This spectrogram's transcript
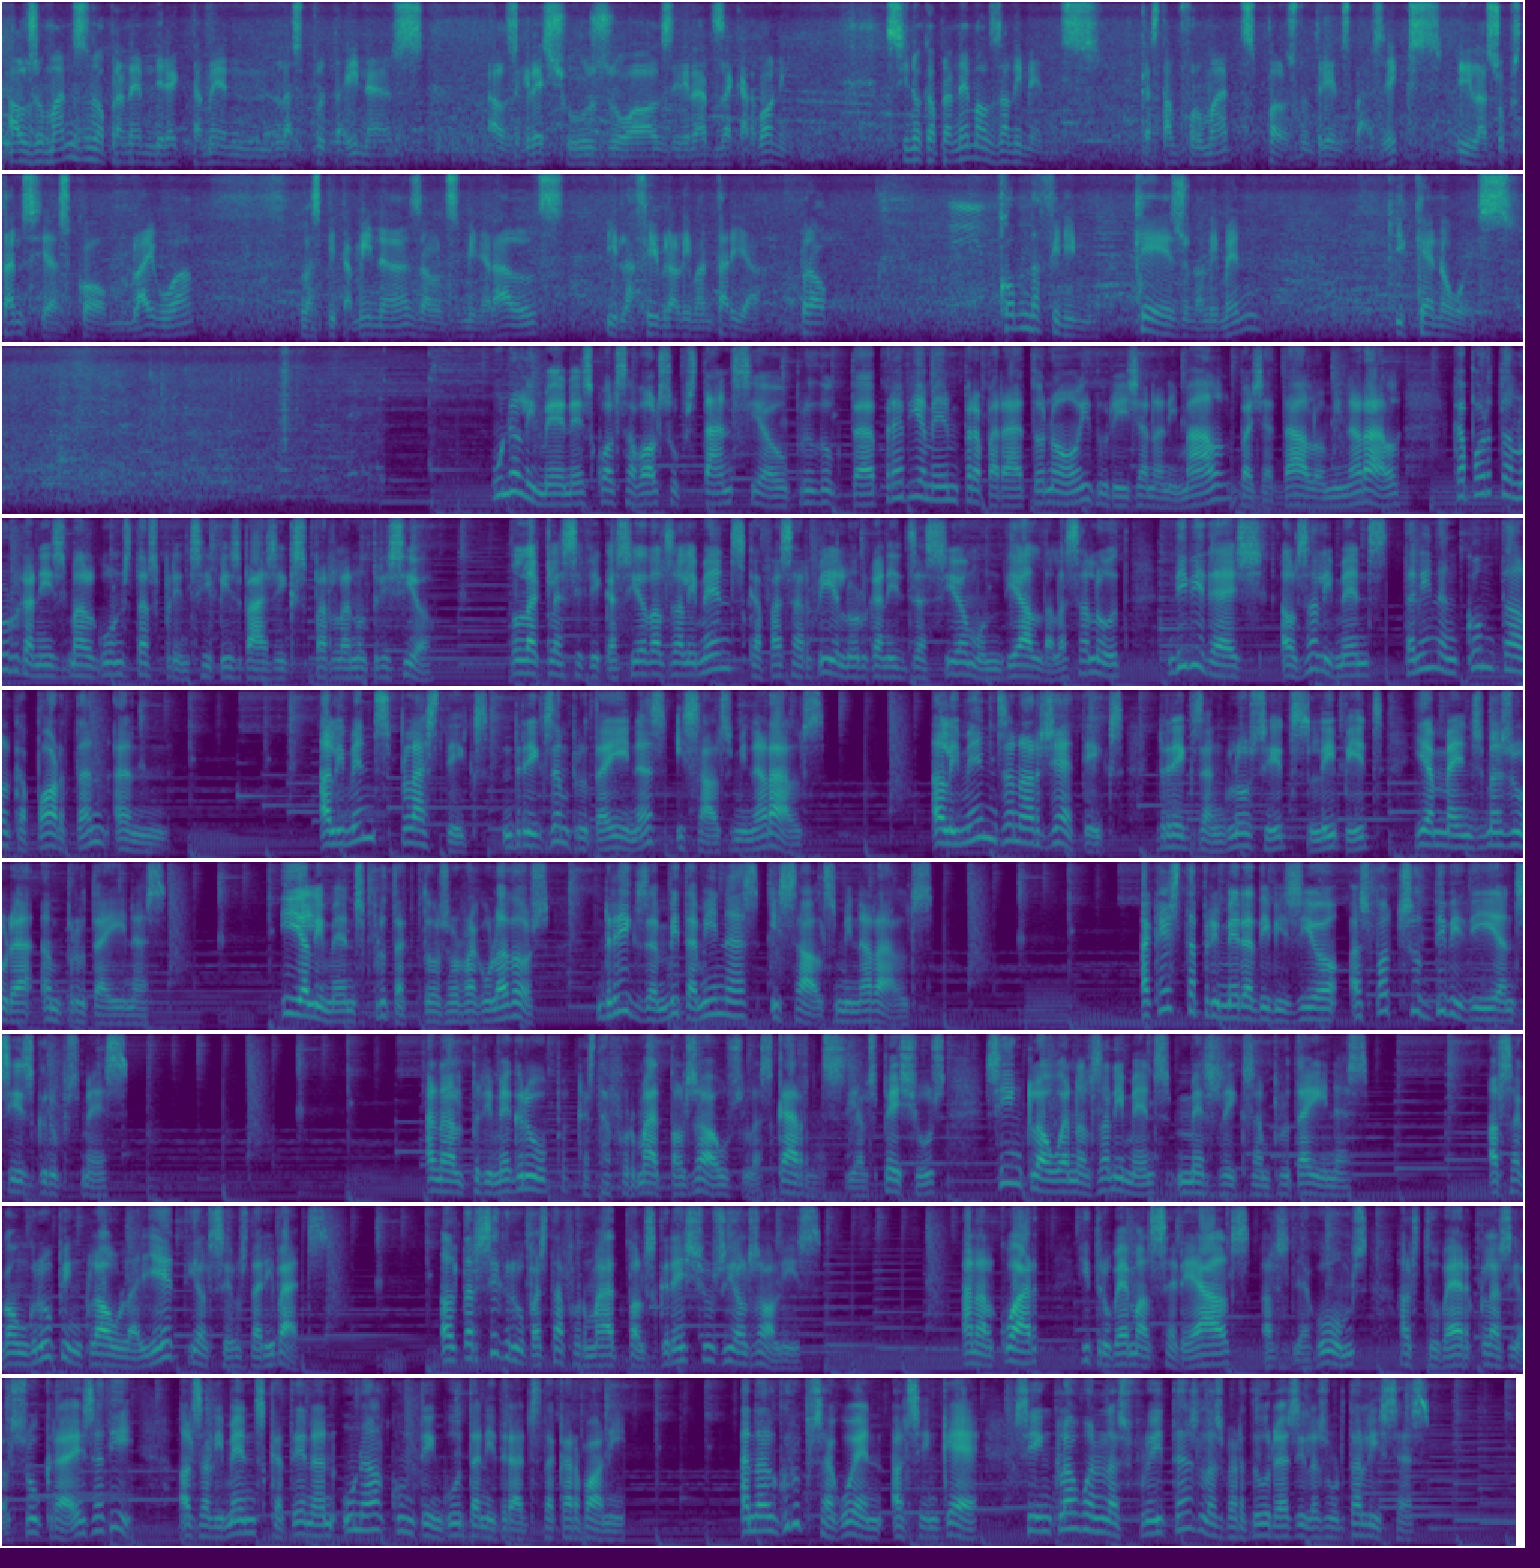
Els humans no prenem directament les proteïnes, els greixos o els hidrats de carboni, sinó que prenem els aliments, que estan formats pels nutrients bàsics i les substàncies com l'aigua, les vitamines, els minerals i la fibra alimentària. Però com definim què és un aliment i què no ho és? Un aliment és qualsevol substància o producte prèviament preparat o no i d'origen animal, vegetal o mineral que porta a l'organisme alguns dels principis bàsics per la nutrició. La classificació dels aliments que fa servir l'Organització Mundial de la Salut divideix els aliments tenint en compte el que porten en aliments plàstics rics en proteïnes i sals minerals, aliments energètics rics en glúcids, lípids i en menys mesura en proteïnes, i aliments protectors o reguladors, rics en vitamines i sals minerals. Aquesta primera divisió es pot subdividir en sis grups més. En el primer grup, que està format pels ous, les carns i els peixos, s'hi inclouen els aliments més rics en proteïnes. El segon grup inclou la llet i els seus derivats. El tercer grup està format pels greixos i els olis. En el quart, hi trobem els cereals, els llegums, els tubercles i el sucre, és a dir, els aliments que tenen un alt contingut en hidrats de carboni. En el grup següent, el cinquè, s'hi inclouen les fruites, les verdures i les hortalisses.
